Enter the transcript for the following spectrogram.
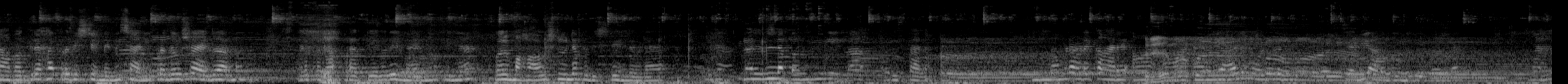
നവഗ്രഹ പ്രതിഷ്ഠ ഉണ്ട് ഇന്ന് ശനി പ്രദോഷം ആയത് കാരണം ഇവിടെ പ്രത്യേകത ഉണ്ടായിരുന്നു. പിന്നെ ഒരു മഹാവിഷ്ണുവിന്റെ പ്രതിഷ്ഠയുണ്ട് ഇവിടെ. നല്ല ഭംഗിയുള്ള ഒരു സ്ഥലം. നമ്മുടെ അവിടെ കാര ചെടിയാണ് നല്ല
